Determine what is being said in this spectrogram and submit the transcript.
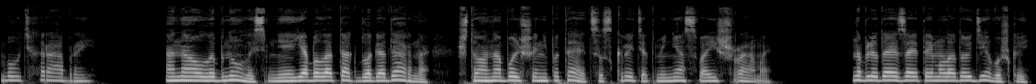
«Будь храброй». Она улыбнулась мне, и я была так благодарна, что она больше не пытается скрыть от меня свои шрамы. Наблюдая за этой молодой девушкой,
